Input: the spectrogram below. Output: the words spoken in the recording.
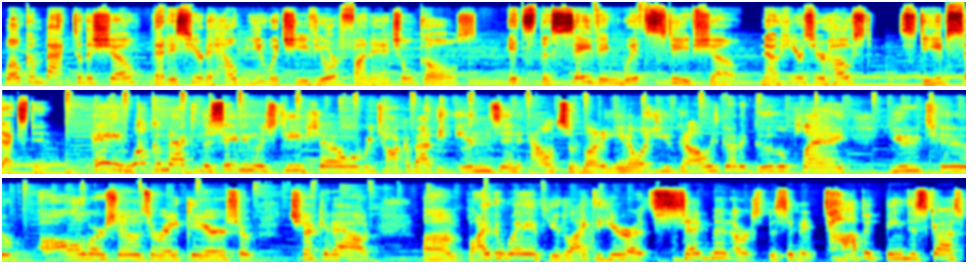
Welcome back to the show that is here to help you achieve your financial goals. It's the Saving with Steve show. Now, here's your host, Steve Sexton. Hey, welcome back to the Saving with Steve show where we talk about the ins and outs of money. You know what? You can always go to Google Play, YouTube, all of our shows are right there. So check it out. Um, by the way, if you'd like to hear a segment or a specific topic being discussed,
